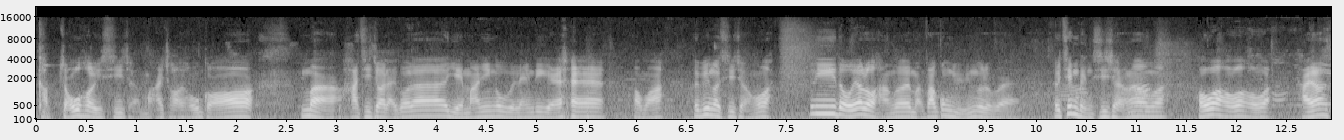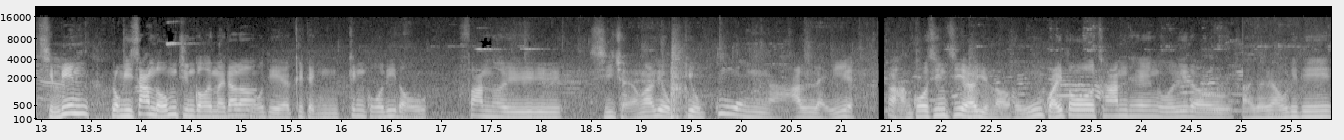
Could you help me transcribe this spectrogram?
及早去市場買菜好過。咁啊，下次再嚟過啦，夜晚應該會靚啲嘅，係嘛？去邊個市場好啊？呢度一路行過去文化公園嗰度嘅，去清平市場啦，好唔好啊？好啊，好啊，好啊，係啊，前邊六二三路咁轉過去咪得咯。我哋啊決定經過呢度翻去市場啊，呢度叫光雅里啊。啊，行過先知啊，原來好鬼多餐廳噶喎呢度。嗱，又有呢啲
